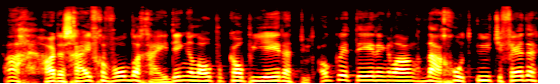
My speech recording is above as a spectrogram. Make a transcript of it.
Ach, harde schijf gevonden. Ga je dingen lopen kopiëren. Dat duurt ook weer tering lang. Nou goed, uurtje verder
